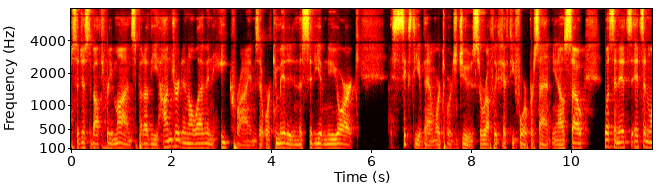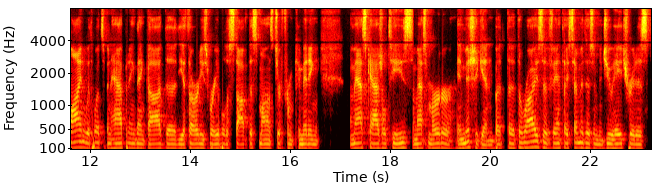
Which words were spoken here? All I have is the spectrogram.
so just about three months. But of the 111 hate crimes that were committed in the city of New York, 60 of them were towards Jews, so roughly 54%, you know. So listen, it's it's in line with what's been happening. Thank God the the authorities were able to stop this monster from committing mass casualties, mass murder in Michigan. But the, the rise of anti Semitism and Jew hatred is,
